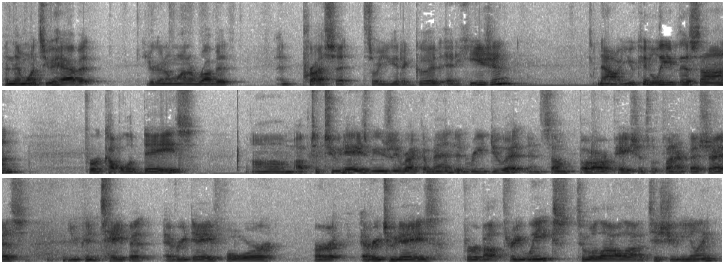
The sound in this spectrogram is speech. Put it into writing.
And then once you have it, you're going to want to rub it and press it so you get a good adhesion. Now you can leave this on for a couple of days um, up to two days we usually recommend and redo it. And some of our patients with plantar fasciitis, you can tape it every day for, or every two days for about three weeks to allow a lot of tissue healing.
